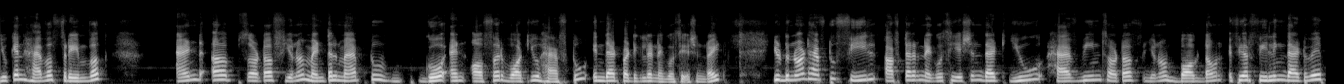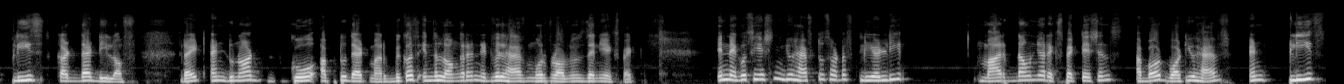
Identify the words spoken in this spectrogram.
you can have a framework and a sort of you know mental map to go and offer what you have to in that particular negotiation right you do not have to feel after a that you have been sort of you know bogged down if you are feeling that way please cut that deal off right and do not go up to that mark because in the long run it will have more problem then you expect in negotiation you have to sort of clearly mark down your expectations about what you have and please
